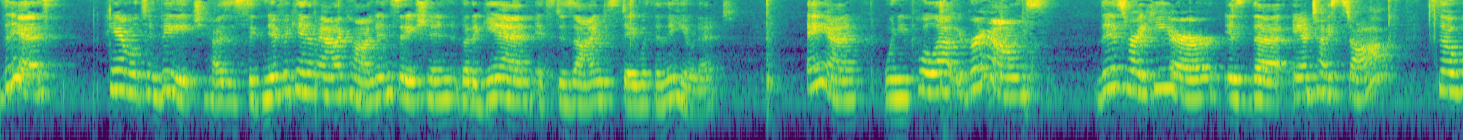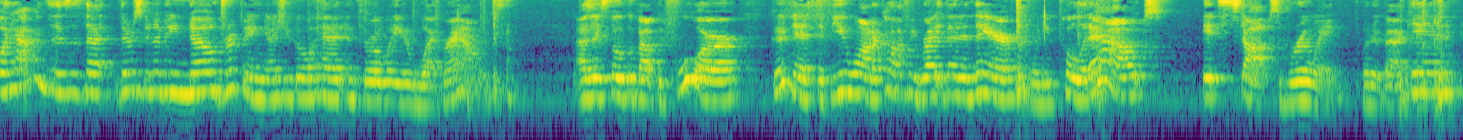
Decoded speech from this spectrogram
This Hamilton Beach has a significant amount of condensation, but again, it's designed to stay within the unit. And when you pull out your grounds, this right here is the anti-stop. So what happens is, is that there's going to be no dripping as you go ahead and throw away your wet grounds. As I spoke about before, goodness, if you want a coffee right then and there, when you pull it out, it stops brewing. Put it back in,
